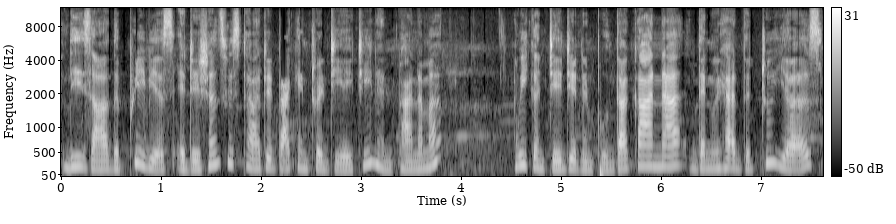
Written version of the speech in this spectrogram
These are the previous editions. We started back in 2018 in Panama. We continued in Punta Cana. Then we had the two years.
